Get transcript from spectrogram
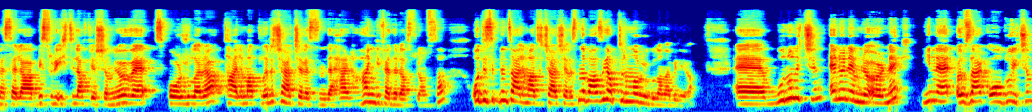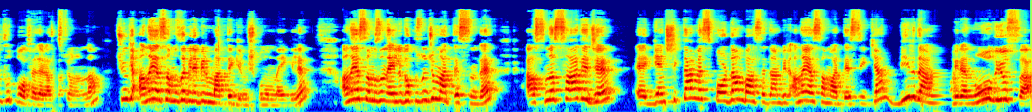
mesela bir sürü ihtilaf yaşanıyor ve sporculara talimatları çerçevesinde herhangi federasyonsa o disiplin talimatı çerçevesinde bazı yaptırımlar uygulanabiliyor. Ee, bunun için en önemli örnek yine özerk olduğu için Futbol Federasyonu'ndan. Çünkü anayasamıza bile bir madde girmiş bununla ilgili. Anayasamızın 59. maddesinde aslında sadece e, gençlikten ve spordan bahseden bir anayasa maddesiyken birdenbire ne oluyorsa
